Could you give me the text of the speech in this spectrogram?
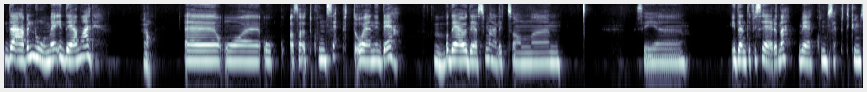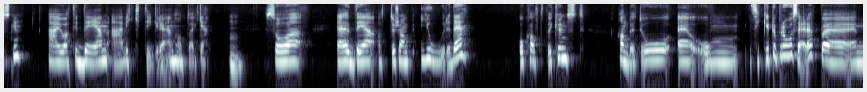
det er vel noe med ideen her. Ja. Eh, og, og, altså et konsept og en idé. Og det er jo det som er litt sånn eh, si, eh, Identifiserende ved konseptkunsten er jo at ideen er viktigere enn håndverket. Så eh, det at Duchamp gjorde det, og kalte det kunst, handlet jo eh, om sikkert å provosere på en,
